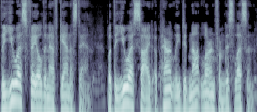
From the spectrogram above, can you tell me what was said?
The U.S. failed in Afghanistan, but the US side apparently did not learn from this lesson,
